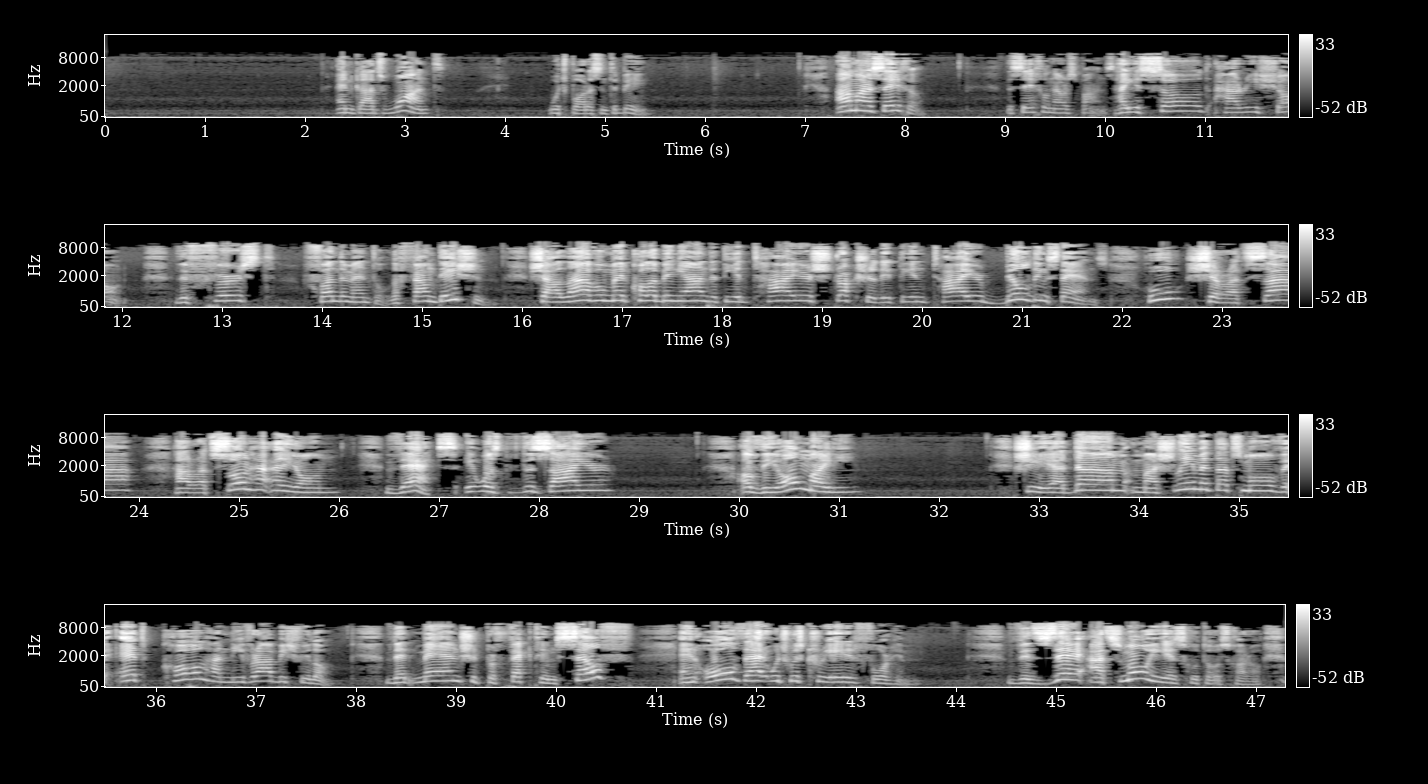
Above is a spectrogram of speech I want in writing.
and God's want, which brought us into being. Amar Seichel. The Seichel now responds. Hayesod Harishon. The first fundamental, the foundation Shalav Omer Kol Binyan, that the entire structure, that the entire building stands. Hu Shiratsa Haratzon Ha'ayon, that it was the desire of the Almighty. Shi'adam Mashlim et Atzmo ve'et Kol Hanivra Bishvilo, that man should perfect himself and all that which was created for him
